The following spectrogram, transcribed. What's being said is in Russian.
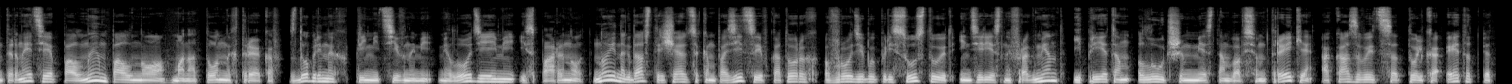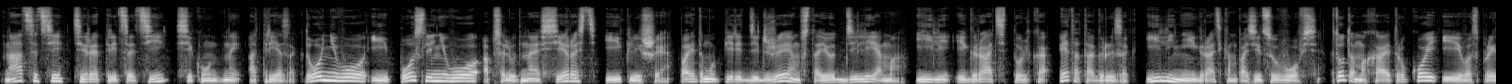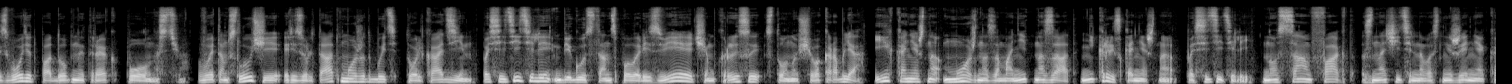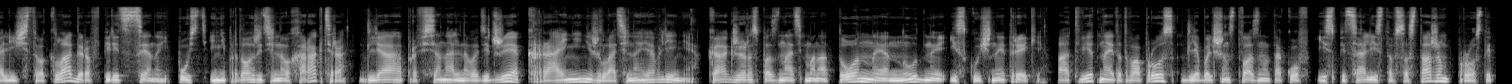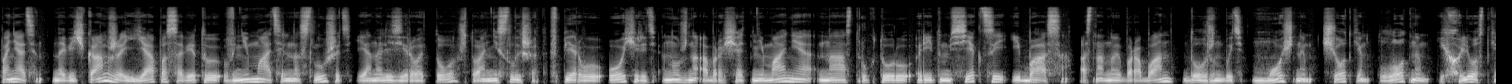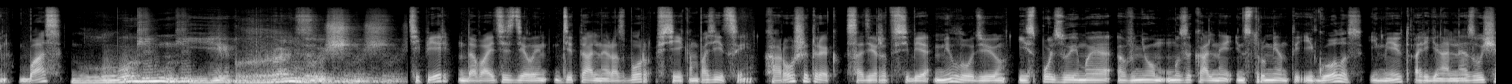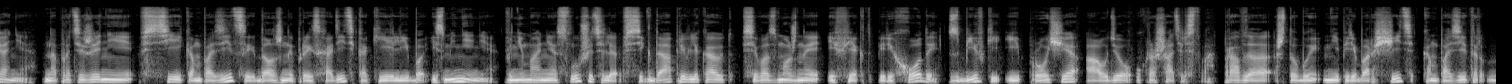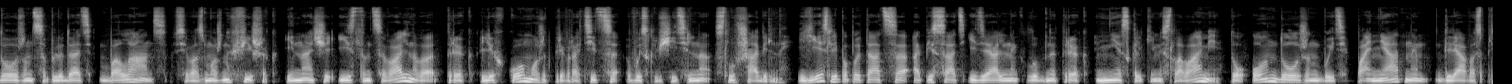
интернете полным-полно монотонных треков, сдобренных примитивными мелодиями из пары нот. Но иногда встречаются композиции, в которых вроде бы присутствует интересный фрагмент, и при этом лучшим местом во всем треке оказывается только этот 15-30 секундный отрезок. До него и после него абсолютная серость и клише. Поэтому перед диджеем встает дилемма. Или играть только этот огрызок, или не играть композицию вовсе. Кто-то махает рукой и воспроизводит подобный трек полностью. В этом случае результат может быть только один. Посетители бегут с танцпола резвее, чем крысы с тонущего корабля. Их, конечно, можно заманить назад. Не крыс, конечно, посетителей. Но сам факт значительного снижения количества клаберов перед сценой, пусть и непродолжительного характера, для профессионального диджея крайне нежелательное явление. Как же распознать монотонные, нудные и скучные треки? Ответ на этот вопрос для большинства знатоков и специалистов со стажем просто прост и понятен. Новичкам же я посоветую внимательно слушать и анализировать то, что они слышат. В первую очередь нужно обращать внимание на структуру ритм секций и баса. Основной барабан должен быть мощным, четким, плотным и хлестким. Бас глубоким и пронизывающим. Теперь давайте сделаем детальный разбор всей композиции. Хороший трек содержит в себе мелодию, используемые в нем музыкальные инструменты и голос имеют оригинальное звучание. На протяжении всей композиции должны происходить какие-либо изменения. Внимание слушателя всегда привлекают всевозможные эффект переходы, сбивки и прочие аудиоукрашательства. Правда, чтобы не переборщить, композитор должен соблюдать баланс всевозможных фишек, иначе из танцевального трек легко может превратиться в исключительно слушабельный. Если попытаться описать идеальный клубный трек несколькими словами, то он должен быть понятным для восприятия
